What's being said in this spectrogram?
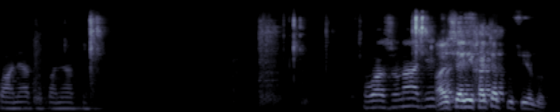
Понятно, понятно. У вас жена, дети? А если они хотят, пусть едут.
